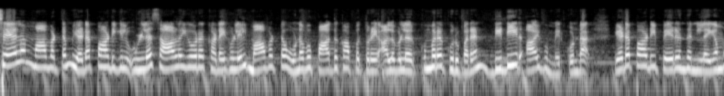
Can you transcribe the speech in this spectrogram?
சேலம் மாவட்டம் எடப்பாடியில் உள்ள சாலையோர கடைகளில் மாவட்ட உணவு பாதுகாப்புத்துறை அலுவலர் குமரகுருபரன் திடீர் ஆய்வு மேற்கொண்டார். எடப்பாடி பேருந்து நிலையம்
